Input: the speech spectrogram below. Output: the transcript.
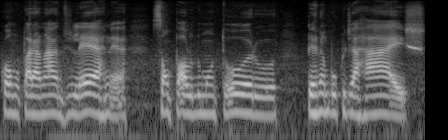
como Paraná de Lerner, São Paulo do Montoro, Pernambuco de Arraes,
